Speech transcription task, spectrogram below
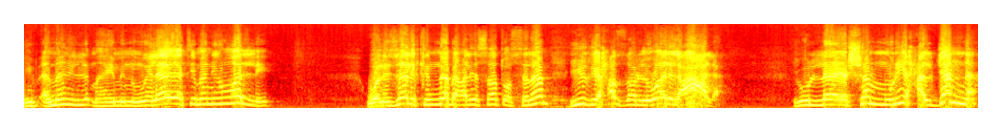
يبقى من ما هي من ولاية من يولي. ولذلك النبي عليه الصلاة والسلام يجي يحذر الوالي الأعلى. يقول لا يشم ريح الجنة.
